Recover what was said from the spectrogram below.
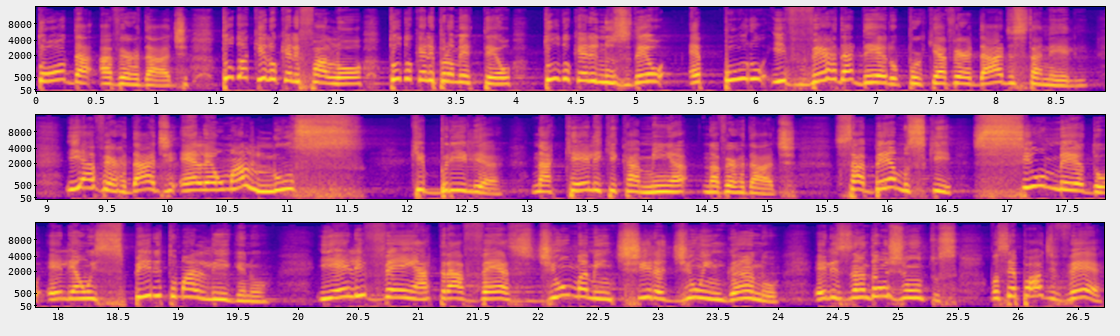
toda a verdade. Tudo aquilo que ele falou, tudo que ele prometeu, tudo que ele nos deu é puro e verdadeiro, porque a verdade está nele. E a verdade, ela é uma luz que brilha naquele que caminha na verdade. Sabemos que se o medo, ele é um espírito maligno, e ele vem através de uma mentira, de um engano, eles andam juntos. Você pode ver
